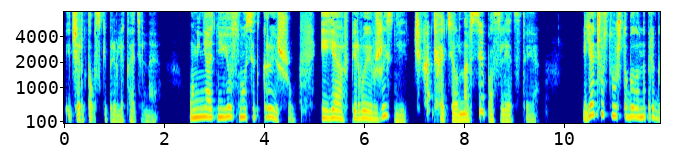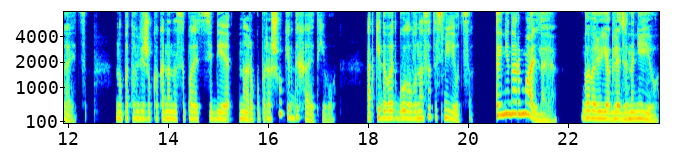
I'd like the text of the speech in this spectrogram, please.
и чертовски привлекательная. У меня от нее сносит крышу, и я впервые в жизни чихать хотел на все последствия. Я чувствую, что было напрягается, но потом вижу, как она насыпает себе на руку порошок и вдыхает его. Откидывает голову назад и смеется. «Ты ненормальная», — говорю я, глядя на нее.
